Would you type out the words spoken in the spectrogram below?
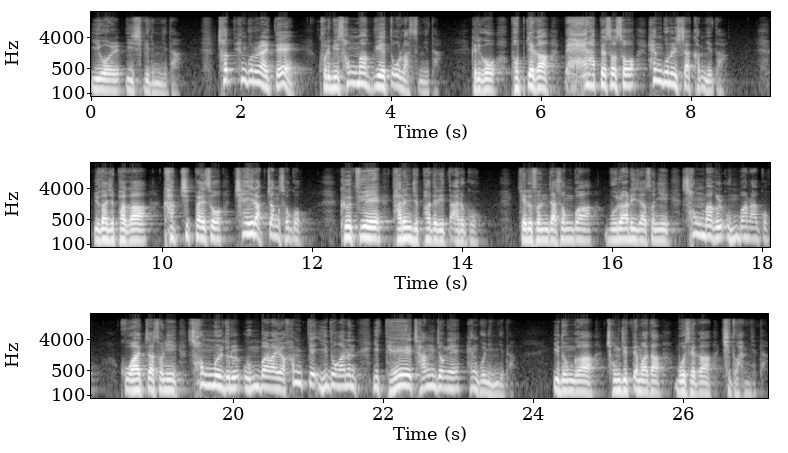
2월 20일입니다. 첫 행군을 할 때 구름이 성막 위에 떠올랐습니다. 그리고 법계가 맨 앞에 서서 행군을 시작합니다. 유다 지파가 각 지파에서 제일 앞장서고 그 뒤에 다른 지파들이 따르고 게르손 자손과 무라리 자손이 성막을 운반하고 고앗 자손이 성물들을 운반하여 함께 이동하는 이 대장정의 행군입니다. 이동과 정지 때마다 모세가 기도합니다.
